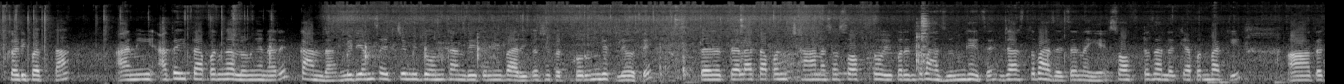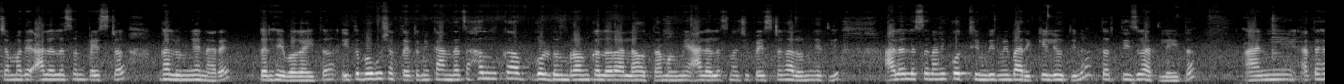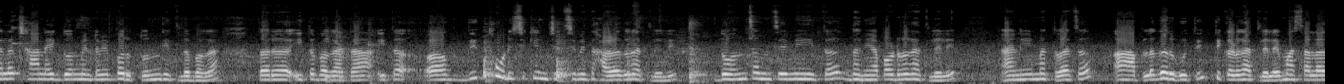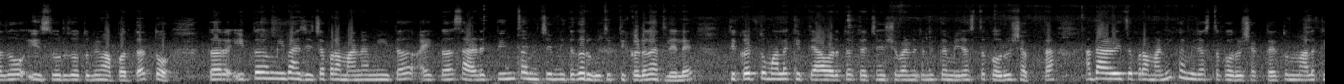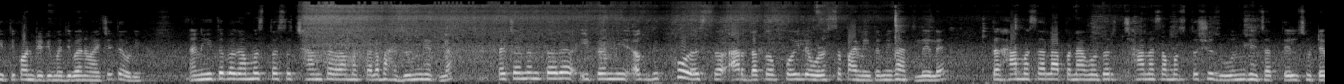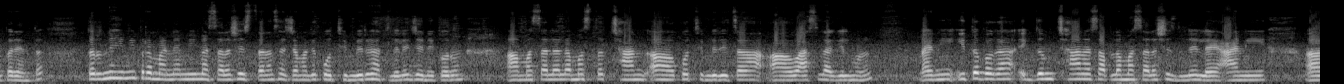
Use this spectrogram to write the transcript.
कढीपत्ता. आणि आता इथं आपण घालून घेणार आहे कांदा. मीडियम साईजचे मी दोन कांदे इथं मी बारीक असे कट करून घेतले होते. तर त्याला आता आपण छान असा सॉफ्ट होईपर्यंत भाजून घ्यायचं आहे जास्त भाजायचं नाही आहे सॉफ्ट झालं की आपण बाकी त्याच्यामध्ये आलं लसूण पेस्ट घालून घेणार आहे. तर हे बघा इथं. इथं बघू शकताय तुम्ही कांद्याचा हलका गोल्डन ब्राऊन कलर आला होता. मग मी आलं लसणाची पेस्ट घालून घेतली. आलं लसण आणि कोथिंबीर मी बारीक केली होती ना तर तीच घातली इथं. आणि आता ह्याला छान एक दोन मिनटं मी परतून घेतलं बघा. तर इथं बघा आता इथं अगदी थोडीशी किंचितची मी हळद घातलेली. दोन चमचे मी इथं धनिया पावडर घातलेले. आणि महत्त्वाचं आपलं घरगुती तिखट घातलेलं आहे. मसाला जो इसूर जो तुम्ही वापरतात तो. तर इथं मी भाजीच्या प्रमाणे मी इथं एक साडेतीन चमचे मी इथं घरगुती तिखट घातलेलं आहे. तिखट तुम्हाला किती आवडतं त्याच्या हिशोबाने तुम्ही कमी जास्त करू शकता. डाळीचं प्रमाणही कमी जास्त करू शकताय. तुम्हाला किती क्वांटिटीमध्ये बनवायचे तेवढी. आणि इथं बघा मस्त असं छान सगळा मसाला भाजून घेतला. त्याच्यानंतर इथं मी अगदी थोडंसं अर्धा कप होईल एवढंसं पाणी इथं मी घातलेलं आहे. तर हा मसाला आपण अगोदर छान असा मस्त शिजवून घ्यायचा तेल सुटेपर्यंत. तर नेहमीप्रमाणे मी मसाला शिजतानाच त्याच्यामध्ये कोथिंबीर घातलेले जेणेकरून मसाल्याला मस्त छान कोथिंबिरीचा वास लागेल म्हणून. आणि इथं बघा एकदम छान असा आपला मसाला शिजलेला आहे आणि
